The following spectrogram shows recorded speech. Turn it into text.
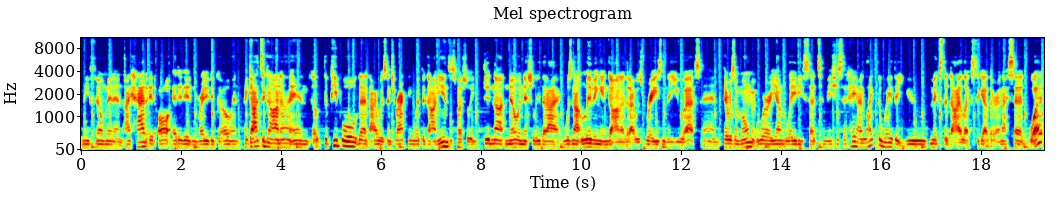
me film it, and I had it all all edited and ready to go. And I got to Ghana, and uh, the people that I was interacting with, the Ghanaians especially, did not know initially that I was not living in Ghana, that I was raised in the US. And there was a moment where a young lady said to me, She said, Hey, I like the way that you mix the dialects together. And I said, What?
